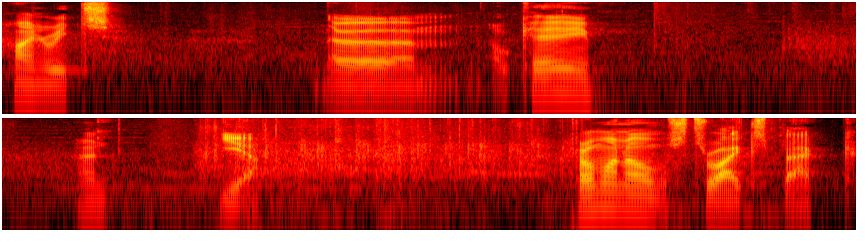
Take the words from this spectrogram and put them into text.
Heinrich. Um, okay. And yeah. Romanov strikes back.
